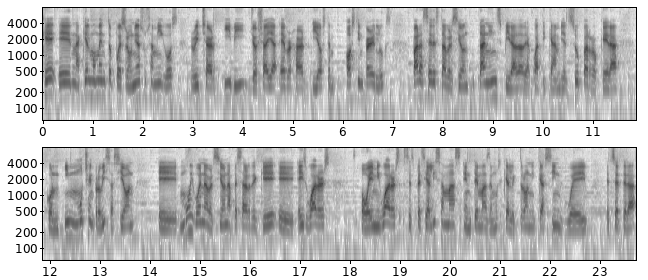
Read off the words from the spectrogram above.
que en aquel momento pues reunió a sus amigos Richard Eby, Josiah Everhart y Austin, Austin Perilux para hacer esta versión tan inspirada de Aquatic Ambient, super rockera, con mucha improvisación, eh, muy buena versión a pesar de que eh, Ace Waters o Amy Waters se especializa más en temas de música electrónica, synthwave, etc.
